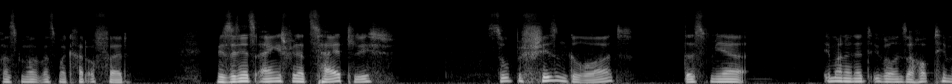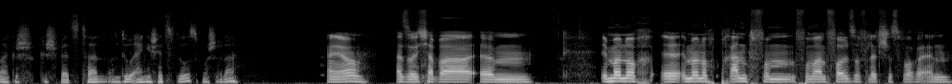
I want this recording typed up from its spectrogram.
was mir, was mir gerade auffällt, wir sind jetzt eigentlich wieder zeitlich so beschissen gerort, dass wir immer noch nicht über unser Hauptthema ges geschwätzt haben und du eigentlich jetzt los musst, oder? Ah ja, also ich habe ähm, immer noch äh, immer noch Brand vom, von meinem Vollsuff letztes Wochenende.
